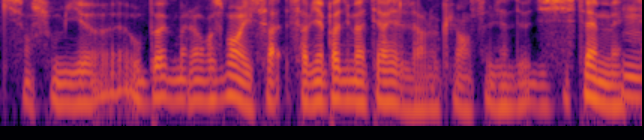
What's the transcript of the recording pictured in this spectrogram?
qui, sont soumis aux bugs malheureusement. Et ça, ça vient pas du matériel, là, en l'occurrence, ça vient de- du système. Mais, Mm.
